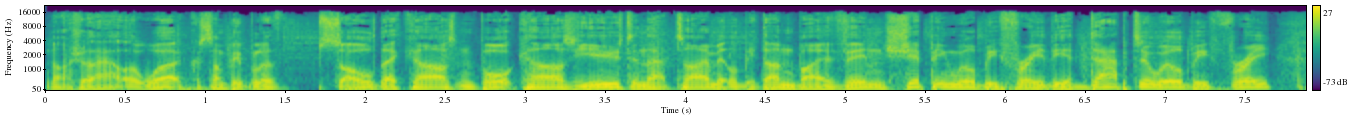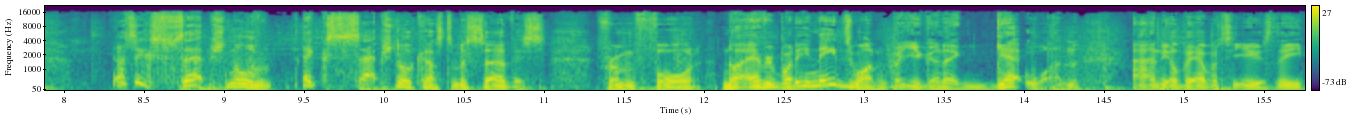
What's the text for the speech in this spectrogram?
Not sure it'll work because some people have sold their cars and bought cars used in that time. It'll be done by VIN. Shipping will be free. The adapter will be free. That's exceptional, exceptional customer service from Ford. Not everybody needs one, but you're going to get one, and you'll be able to use the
